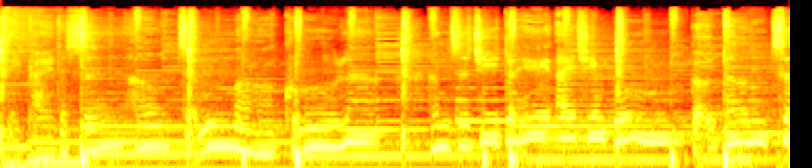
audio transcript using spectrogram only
离开的时候怎么哭了？恨自己对爱情不够透彻。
